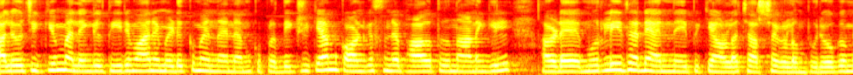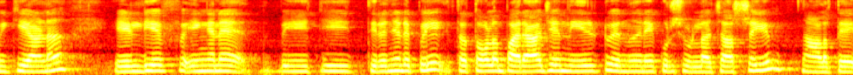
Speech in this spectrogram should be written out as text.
ആലോചിക്കും അല്ലെങ്കിൽ തീരുമാനമെടുക്കുമെന്ന് തന്നെ നമുക്ക് പ്രതീക്ഷിക്കാം. കോൺഗ്രസിന്റെ ഭാഗത്തു നിന്നാണെങ്കിൽ അവിടെ മുരളീധരനെ അന്വയിപ്പിക്കാനുള്ള ചർച്ചകളും പുരോഗമിക്കുകയാണ്. എൽ ഡി എഫ് എങ്ങനെ ഈ തിരഞ്ഞെടുപ്പിൽ ഇത്രത്തോളം പരാജയം നേരിട്ടു എന്നതിനെക്കുറിച്ചുള്ള ചർച്ചയും നാളത്തെ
